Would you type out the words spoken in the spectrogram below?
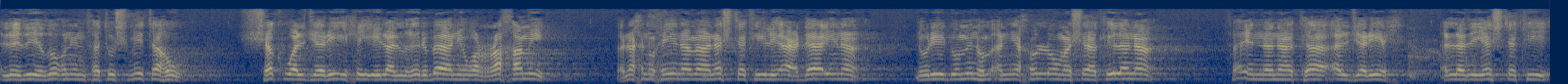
لذي ضغن فتشمته شكوى الجريح إلى الغربان والرخم. فنحن حينما نشتكي لأعدائنا نريد منهم أن يحلوا مشاكلنا فإننا كالجريح الذي يشتكي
